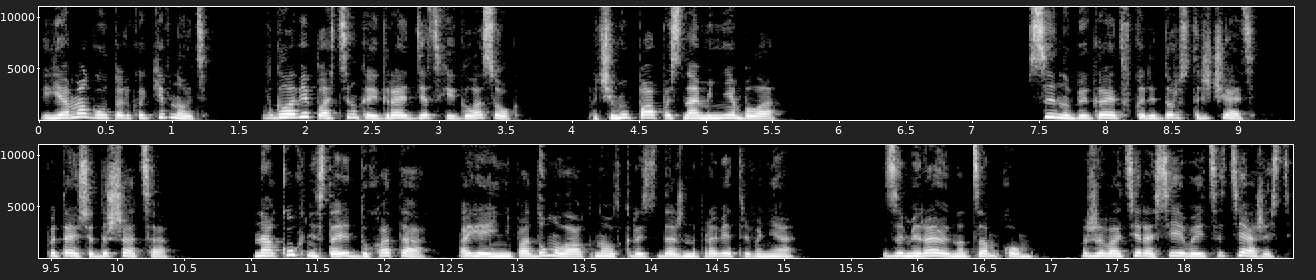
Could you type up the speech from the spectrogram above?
Я могу только кивнуть. В голове пластинка играет детский голосок. Почему папы с нами не было? Сын убегает в коридор встречать. Пытаюсь отдышаться. На кухне стоит духота, а я и не подумала окно открыть даже на проветривание. Замираю над замком. В животе рассеивается тяжесть,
